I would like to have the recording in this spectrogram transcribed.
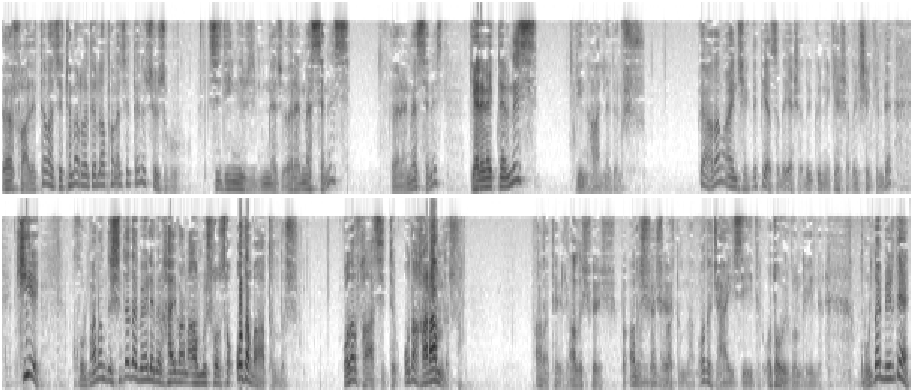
örf adetler Hazreti Ömer radıyallahu anh hazretlerinin sözü bu. Siz dininizi bilmez, öğrenmezseniz, öğrenmezseniz gelenekleriniz din haline dönüşür. Ve adam aynı şekilde piyasada yaşadığı, günlük yaşadığı şekilde ki kurbanın dışında da böyle bir hayvan almış olsa o da batıldır. O da fasittir, o da haramdır. Anlatabiliyor. Alışveriş bakımından. Alışveriş evet. bakımından. O da caiz değildir. O da uygun değildir. Burada bir de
